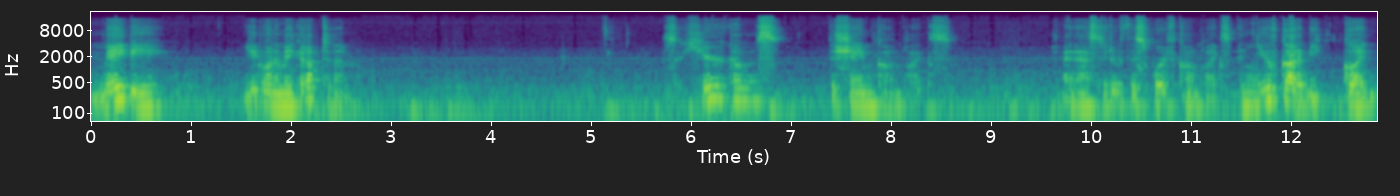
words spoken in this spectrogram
Maybe you'd want to make it up to them. So here comes the shame complex. It has to do with this worth complex. And you've got to be good.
